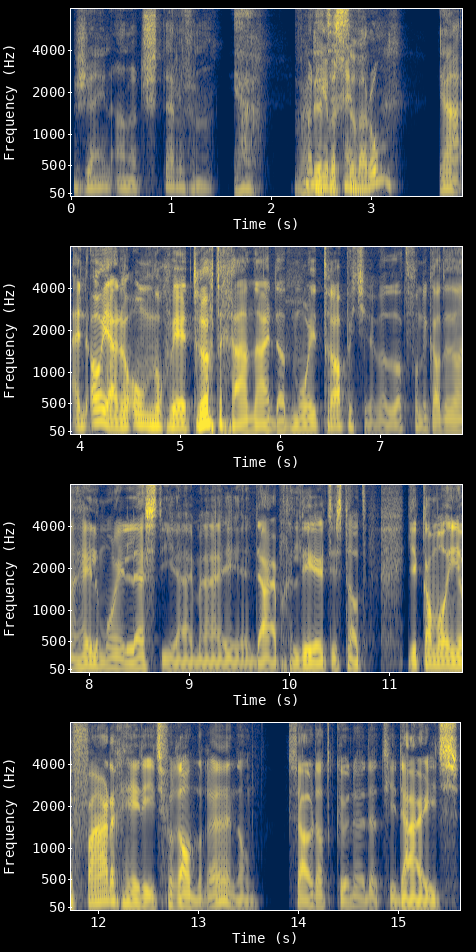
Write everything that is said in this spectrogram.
zijn aan het sterven. Ja, Maar, maar, die hebben geen toch- waarom. Ja, en oh ja, nou, om nog weer terug te gaan naar dat mooie trappetje. Want dat vond ik altijd een hele mooie les die jij mij eh, daar hebt geleerd. Is dat je kan wel in je vaardigheden iets veranderen. En dan zou dat kunnen dat je daar iets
